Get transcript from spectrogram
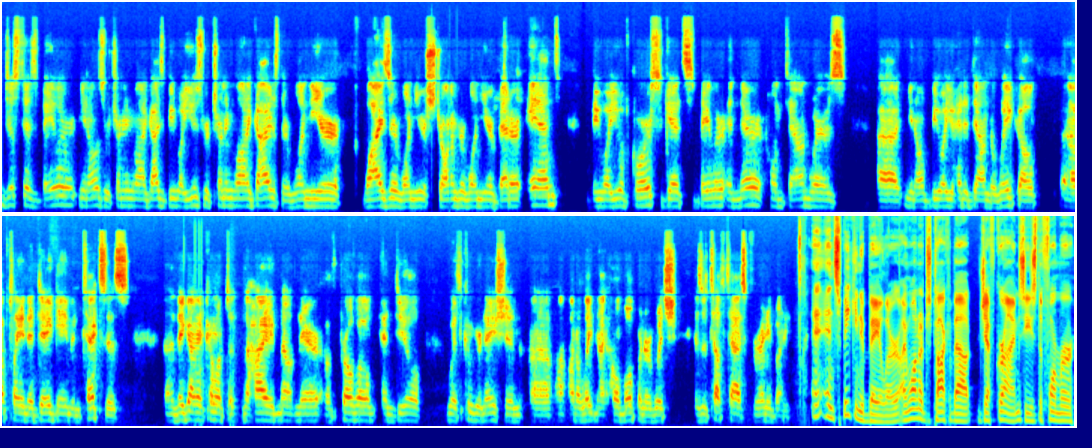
just as Baylor, you know, is returning a lot of guys, BYU is returning a lot of guys. They're one year wiser, one year stronger, one year better, and BYU, of course, gets Baylor in their hometown, whereas uh, you know BYU headed down to Waco, uh, playing a day game in Texas. Uh, they got to come up to the high mountain air of Provo and deal with Cougar Nation uh, on a late night home opener, which is a tough task for anybody. And, and, speaking of Baylor, I wanted to talk about Jeff Grimes. He's the former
